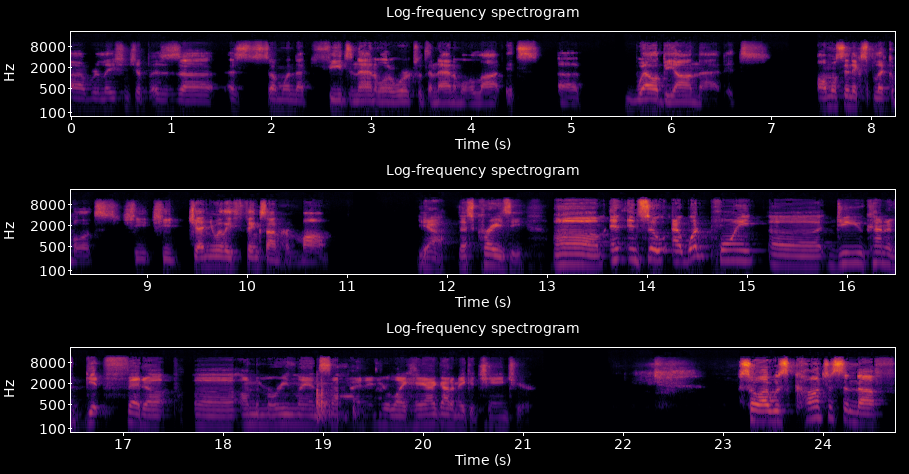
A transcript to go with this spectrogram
uh, relationship as uh, as someone that feeds an animal or works with an animal a lot. It's uh, well beyond that. It's almost inexplicable. It's she she genuinely thinks i'm her mom yeah, that's crazy. Um, and, and so at what point uh, do you kind of get fed up uh, on the Marineland side and you're like, hey, I got to make a change here? So I was conscious enough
